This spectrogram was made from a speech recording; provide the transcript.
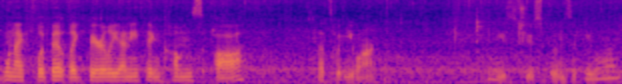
when I flip it, like barely anything comes off. That's what you want. You use two spoons if you want.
